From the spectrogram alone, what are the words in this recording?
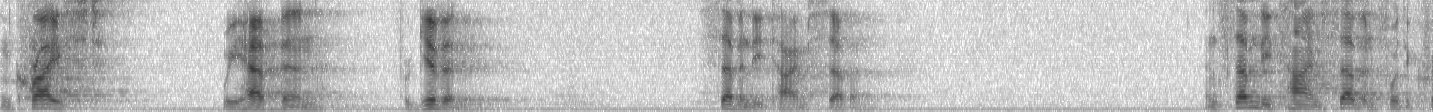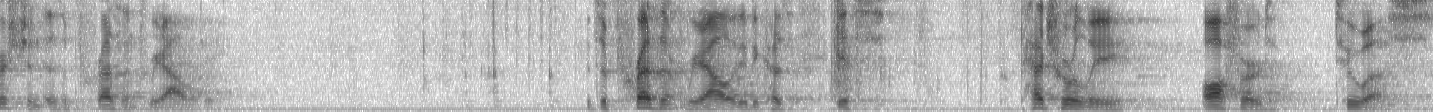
In Christ, we have been forgiven 70 times 7. And 70 times 7 for the Christian is a present reality. It's a present reality because it's perpetually offered to us.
